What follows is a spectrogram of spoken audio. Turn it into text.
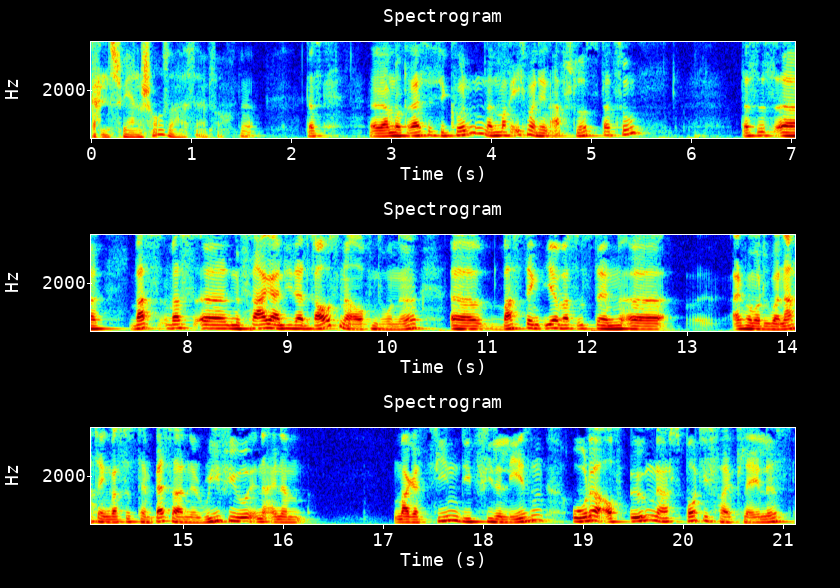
ganz schwer eine Chance hast einfach. Ja. Das, wir haben noch 30 Sekunden, dann mache ich mal den Abschluss dazu. Das ist äh, was, was äh, eine Frage an die da draußen auch so, ne? Äh, was denkt ihr, was ist denn, äh, einfach mal drüber nachdenken, was ist denn besser? Eine Review in einem Magazin, die viele lesen, oder auf irgendeiner Spotify-Playlist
